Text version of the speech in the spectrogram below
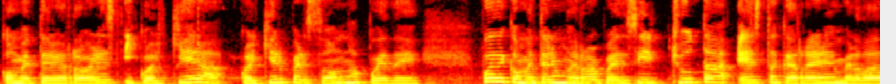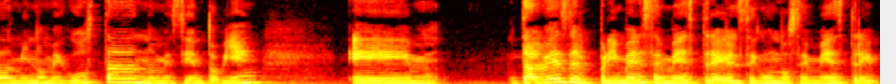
cometer errores y cualquiera, cualquier persona puede, puede cometer un error, puede decir, chuta, esta carrera en verdad a mí no me gusta, no me siento bien. Eh, tal vez el primer semestre, el segundo semestre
